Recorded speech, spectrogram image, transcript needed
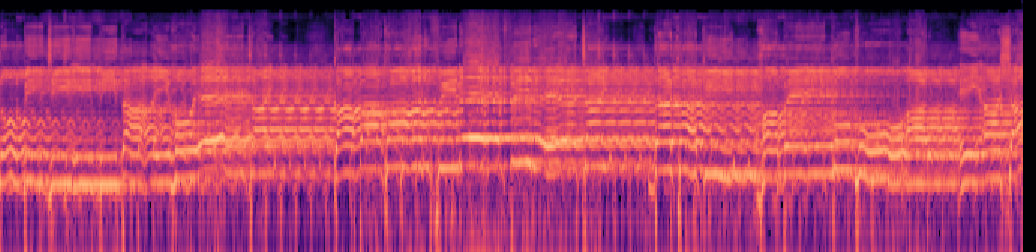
নবীজি বিদায় হয়ে যায়, কাবা ঘর ফিরে ফিরে চাই দেখা কি হবে কভু আর এই আশা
